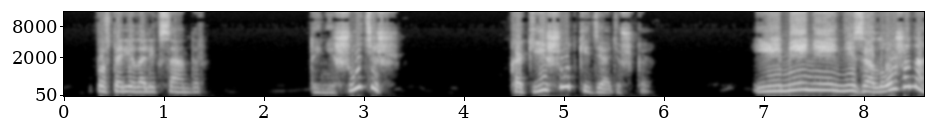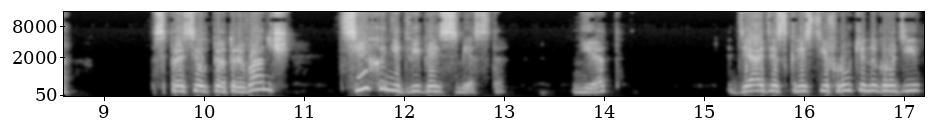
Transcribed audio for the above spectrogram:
— повторил Александр. — Ты не шутишь? Какие шутки, дядюшка? И имение не заложено? — спросил Петр Иванович, тихо, не двигаясь с места. — Нет. Дядя, скрестив руки на груди,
